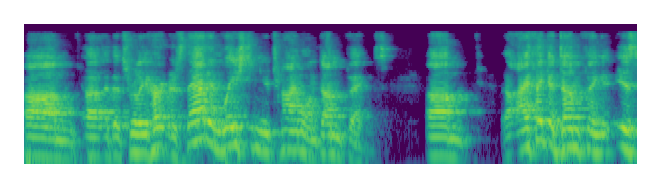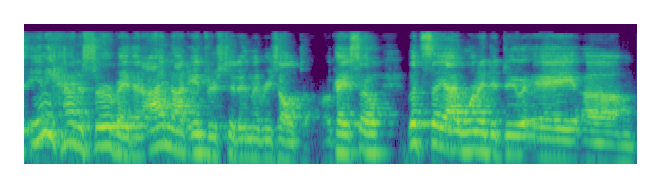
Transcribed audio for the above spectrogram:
um, uh, that's really hurting us. That and wasting your time on dumb things. Um, I think a dumb thing is any kind of survey that I'm not interested in the result of. Okay, so let's say I wanted to do a um,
